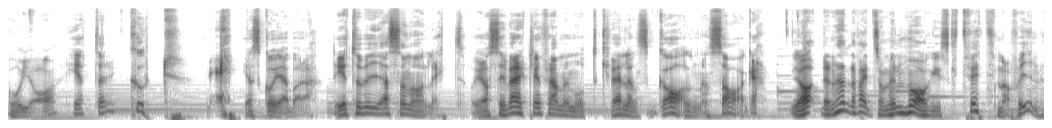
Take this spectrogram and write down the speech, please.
Och jag heter Kurt. Nej, jag skojar bara. Det är Tobias som vanligt och jag ser verkligen fram emot kvällens galna saga. Ja, den handlar faktiskt om en magisk tvättmaskin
